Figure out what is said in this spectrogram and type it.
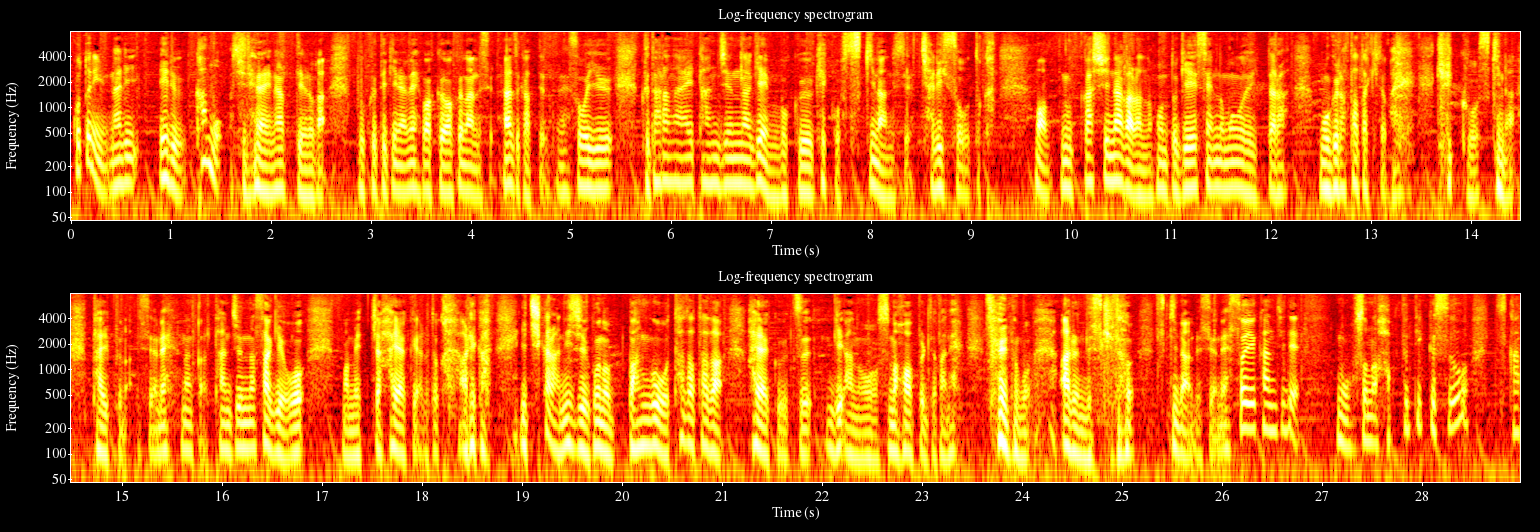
ことになり得るかもしれないなっていうのが僕的なねワクワクなんですよ。なぜかっていうとねそういうくだらない単純なゲーム僕結構好きなんですよ。チャリソーとか。まあ昔ながらの本当ゲーセンのもので言ったらモグラ叩きとかね 結構好きなタイプなんですよね。なんか単純な作業を、まあ、めっちゃ早くやるとかあれか1から25の番号をただただ早く打つあのスマホアプリとかね そういうのもあるんですけど 好きなんですよね。そういう感じでもうそのハプティクスを使っ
